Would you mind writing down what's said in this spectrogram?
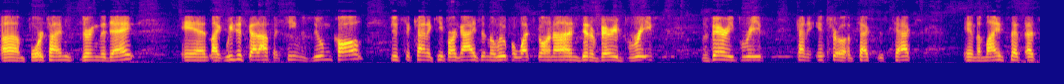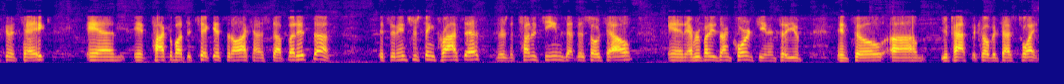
um, four times during the day. And like we just got off a team Zoom call just to kind of keep our guys in the loop of what's going on. Did a very brief, very brief kind of intro of Texas Tech and the mindset that's going to take, and, and talk about the tickets and all that kind of stuff. But it's a it's an interesting process. There's a ton of teams at this hotel, and everybody's on quarantine until you until um, you pass the COVID test twice.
